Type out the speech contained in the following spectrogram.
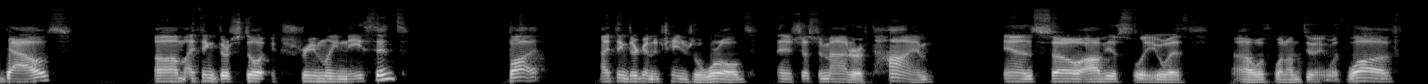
DAOs. Um, I think they're still extremely nascent, but I think they're going to change the world, and it's just a matter of time. And so, obviously, with uh, with what I'm doing with Love,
